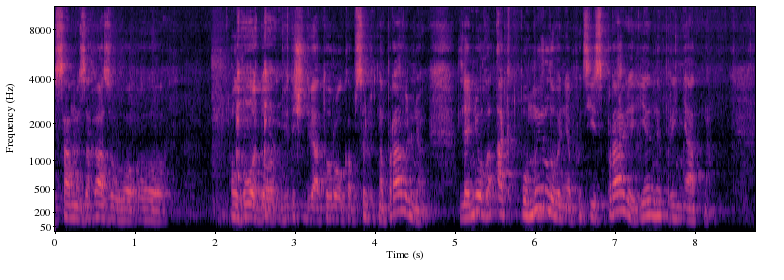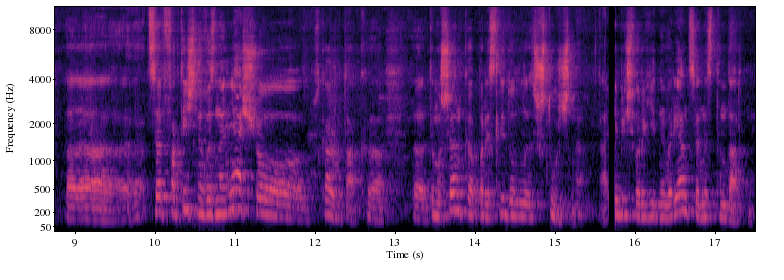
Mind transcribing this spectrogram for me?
саме за газову е, угоду 2009 року абсолютно правильною. Для нього акт помилування по цій справі є неприйнятним. Е, Це фактичне визнання, що, скажімо так, Тимошенка переслідували штучно. А найбільш вирогідний варіант це нестандартний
